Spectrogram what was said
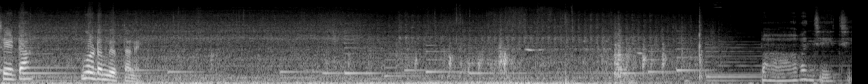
ചേട്ടാ ഇങ്ങോട്ടൊന്ന് എത്തണേ. പാവം ചേച്ചി.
